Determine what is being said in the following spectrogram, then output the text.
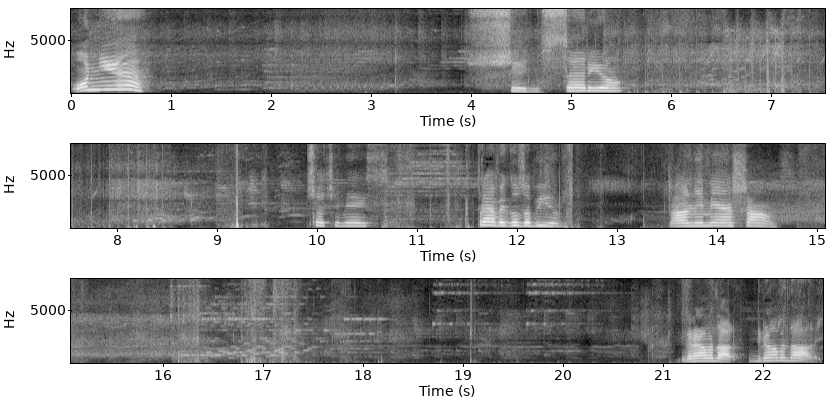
O nie! Shit, no serio? Trzecie miejsce. Prawie go zabiłem. Ale nie miałem szans. Gramy dalej, gramy dalej.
